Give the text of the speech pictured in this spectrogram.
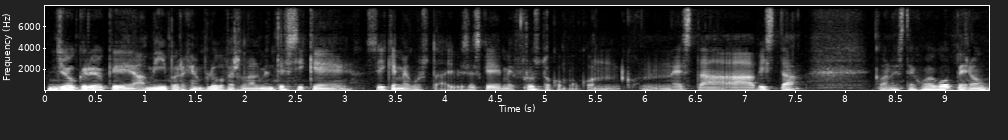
Yo creo que a mí, por ejemplo, personalmente sí que, sí que me gusta. Hay veces que me frustro como con, con esta vista, con este juego, pero,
